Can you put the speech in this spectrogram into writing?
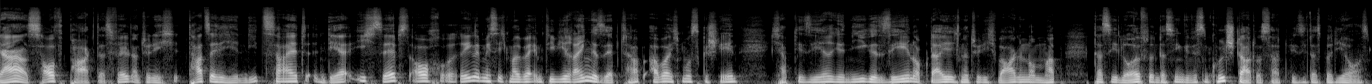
Ja, South Park, das fällt natürlich tatsächlich in die Zeit, in der ich selbst auch regelmäßig mal bei MTV reingeseppt habe. Aber ich muss gestehen, ich habe die Serie nie gesehen, obgleich ich natürlich wahrgenommen habe, dass sie läuft und dass sie einen gewissen Kultstatus hat. Wie sieht das bei dir aus?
